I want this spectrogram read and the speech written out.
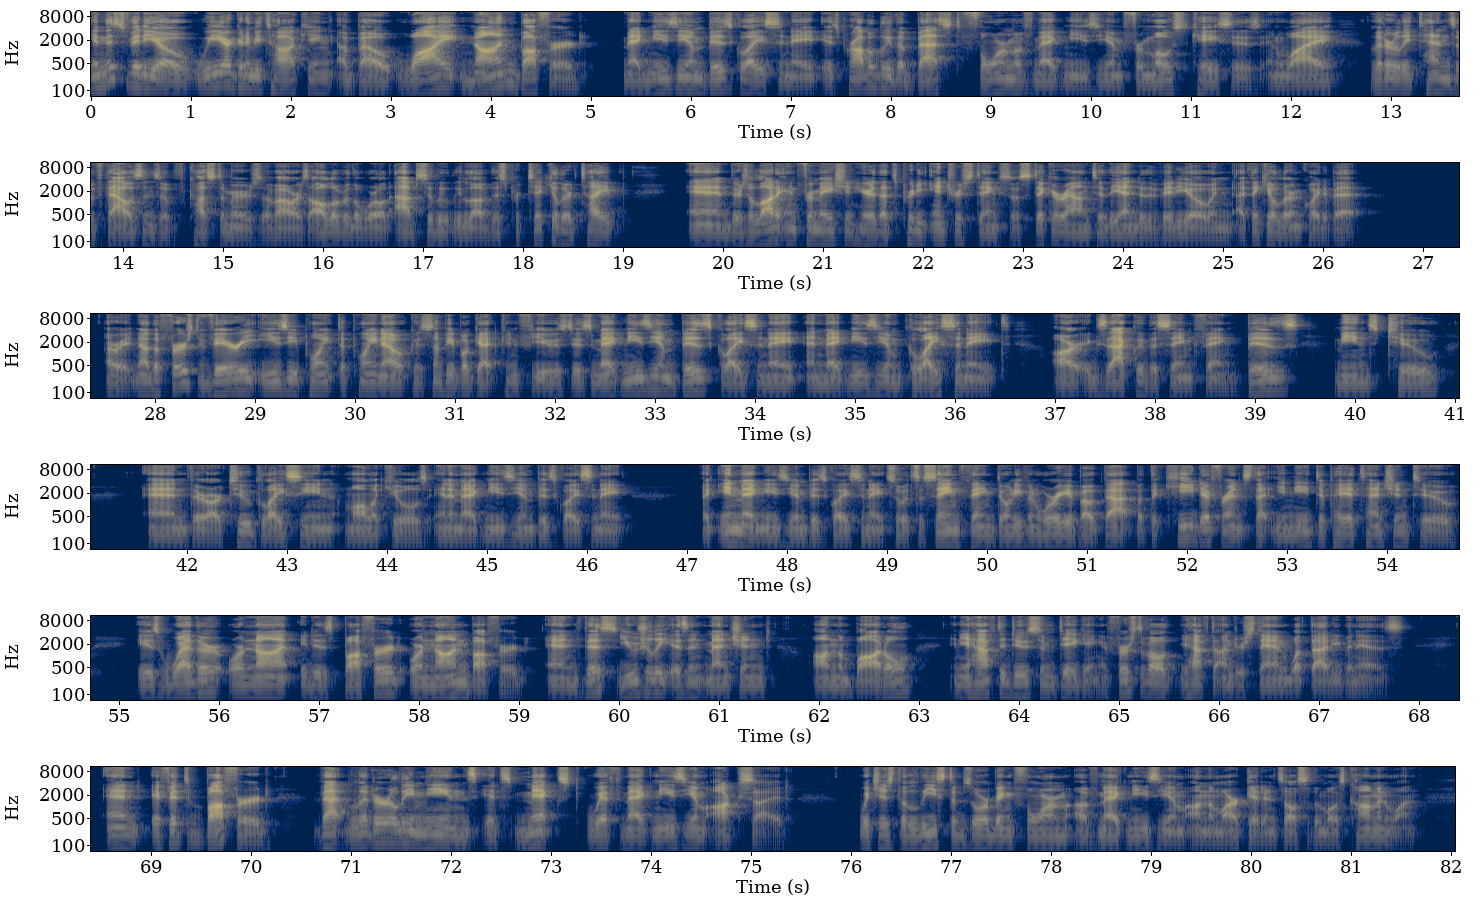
In this video, we are going to be talking about why non-buffered magnesium bisglycinate is probably the best form of magnesium for most cases and why literally tens of thousands of customers of ours all over the world absolutely love this particular type. And there's a lot of information here that's pretty interesting, so stick around to the end of the video and I think you'll learn quite a bit. All right, now the first very easy point to point out, because some people get confused, is magnesium bisglycinate and magnesium glycinate are exactly the same thing. Bis means two, and there are two glycine molecules in a magnesium bisglycinate, like in magnesium bisglycinate. So it's the same thing. Don't even worry about that. But the key difference that you need to pay attention to is whether or not it is buffered or non buffered. And this usually isn't mentioned on the bottle, and you have to do some digging. And first of all, you have to understand what that even is. And if it's buffered, that literally means it's mixed with magnesium oxide, which is the least absorbing form of magnesium on the market, and it's also the most common one.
